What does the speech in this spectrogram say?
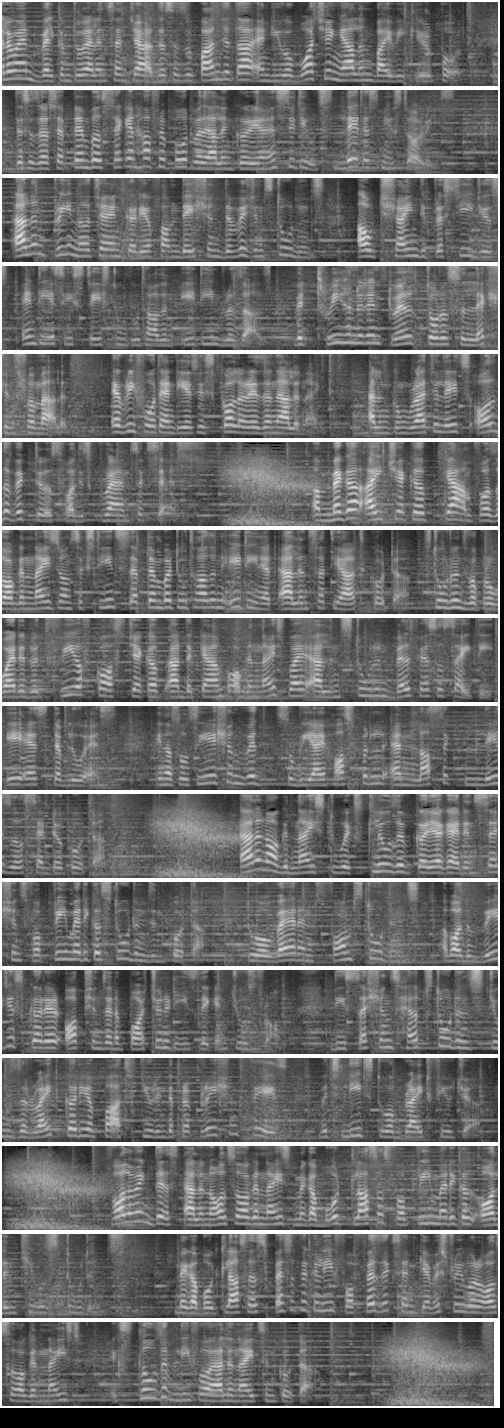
Hello and welcome to Allen Sanchar. This is Upanjita and you are watching Allen Bi-Weekly Report. This is our September second half report with Allen Career Institute's latest news stories. Allen Pre-Nurture and Career Foundation Division students outshine the prestigious NTSE Stage 2 2018 results with 312 total selections from Allen. Every fourth NTSE scholar is an Allenite. Allen congratulates all the victors for this grand success. A mega eye checkup camp was organized on 16 September 2018 at Allen Satyarth, Kota. Students were provided with free of cost checkup at the camp organized by Allen Student Welfare Society ASWS in association with SuVi Hospital and LASIK Laser Center Kota. Allen organized two exclusive career guidance sessions for pre-medical students in Kota to aware and inform students about the various career options and opportunities they can choose from. These sessions help students choose the right career path during the preparation phase which leads to a bright future. Following this, Allen also organized mega board classes for pre-medical all-enthused students. Mega board classes specifically for physics and chemistry were also organized exclusively for Allenites in Kota.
